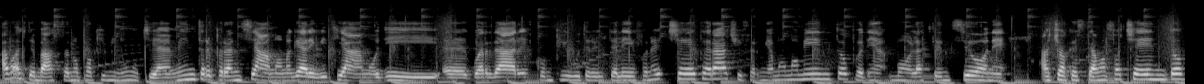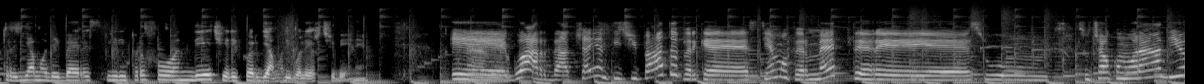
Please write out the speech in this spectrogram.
A volte bastano pochi minuti, eh. mentre pranziamo magari evitiamo di eh, guardare il computer, il telefono, eccetera, ci fermiamo un momento, poniamo l'attenzione a ciò che stiamo facendo, prendiamo dei bei respiri profondi e ci ricordiamo di volerci bene. E guarda, ci hai anticipato perché stiamo per mettere su, su Ciao Como Radio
